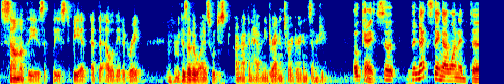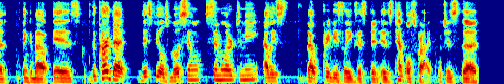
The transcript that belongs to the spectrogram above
some of these at least be at, at the elevated rate, mm-hmm. because otherwise we just are not going to have any dragons for our dragon synergy. Okay, so the next thing I wanted to think about is the card that this feels most sim- similar to me, at least that previously existed is Temple Scribe, which is the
